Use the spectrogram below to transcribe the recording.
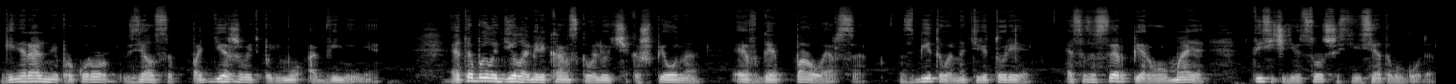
генеральный прокурор взялся поддерживать по нему обвинения. Это было дело американского летчика-шпиона Ф.Г. Пауэрса, сбитого на территории СССР 1 мая 1960 года.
